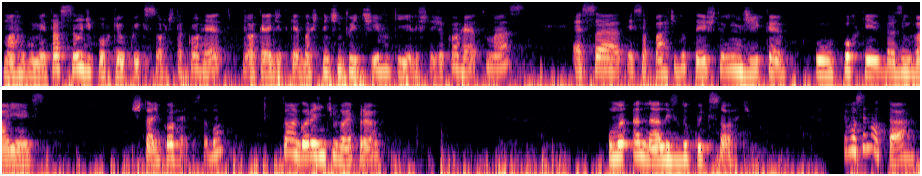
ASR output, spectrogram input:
uma argumentação de por que o quicksort está correto. Eu acredito que é bastante intuitivo que ele esteja correto, mas essa, essa parte do texto indica o porquê das invariantes estarem corretas, tá bom? Então agora a gente vai para uma análise do quicksort. Se você notar,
